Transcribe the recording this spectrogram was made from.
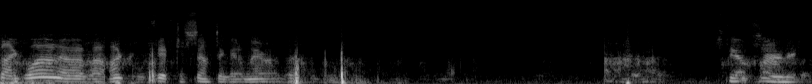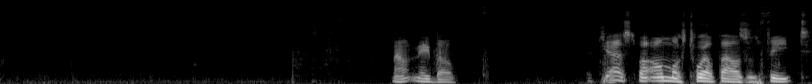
Like one of 150 something in America. Still climbing. Mount Nebo. Just about almost 12,000 feet.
